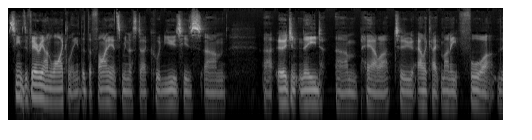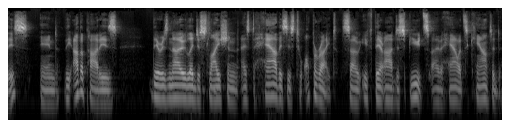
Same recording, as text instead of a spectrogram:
seems very unlikely that the finance minister could use his um, uh, urgent need um, power to allocate money for this. And the other part is there is no legislation as to how this is to operate. So if there are disputes over how it's counted,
